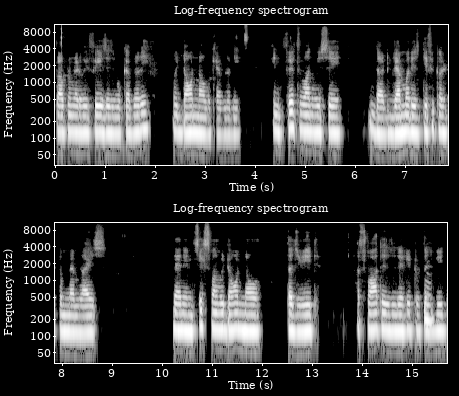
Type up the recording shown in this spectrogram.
problem that we face is vocabulary. We don't know vocabulary. In fifth one, we say that grammar is difficult to memorize. Then in sixth one, we don't know tajweed. Aswat is related to hmm. tajweed.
